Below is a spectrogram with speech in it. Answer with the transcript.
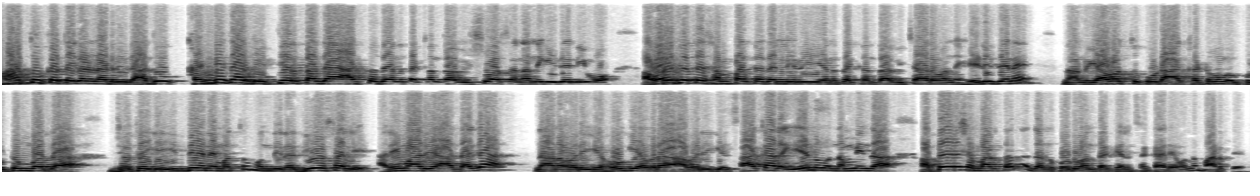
ಮಾತುಕತೆಗಳು ನಡೆದಿದೆ, ಅದು ಖಂಡಿತ ಇತ್ಯರ್ಥ ಆಗ್ತದೆ ಅನ್ನತಕ್ಕಂತ ವಿಶ್ವಾಸ ನನಗಿದೆ. ನೀವು ಅವರ ಜೊತೆ ಸಂಪರ್ಕದಲ್ಲಿರಿ ಅನ್ನತಕ್ಕಂತ ವಿಚಾರವನ್ನು ಹೇಳಿದ್ದೇನೆ. ನಾನು ಯಾವತ್ತೂ ಕೂಡ ಆ ಕುಟುಂಬ ಕುಟುಂಬದ ಜೊತೆಗೆ ಇದ್ದೇನೆ ಮತ್ತು ಮುಂದಿನ ದಿವಸಲ್ಲಿ ಅನಿವಾರ್ಯ ಆದಾಗ ನಾನು ಅವರಿಗೆ ಹೋಗಿ ಅವರ ಅವರಿಗೆ ಸಹಕಾರ ಏನು ನಮ್ಮಿಂದ ಅಪೇಕ್ಷೆ ಮಾಡ್ತಾರೆ ಅದನ್ನು ಕೊಡುವಂತ ಕೆಲಸ ಕಾರ್ಯವನ್ನು ಮಾಡ್ತೇನೆ.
